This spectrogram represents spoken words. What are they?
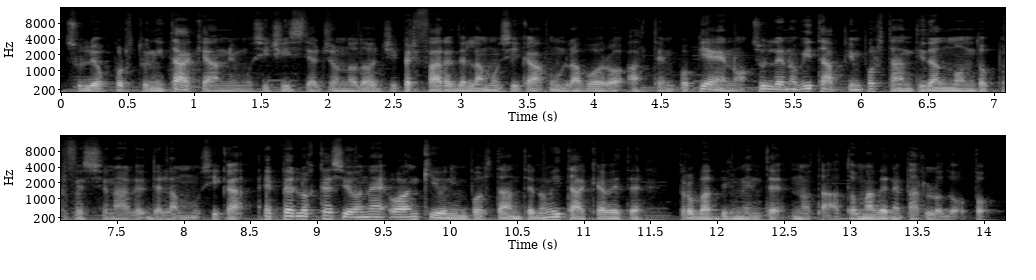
sulle opportunità che hanno i musicisti al giorno d'oggi per fare della musica un lavoro a tempo pieno, sulle novità più importanti dal mondo professionale della musica e per l'occasione ho anch'io un'importante novità che avete probabilmente notato, ma ve ne parlo dopo.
